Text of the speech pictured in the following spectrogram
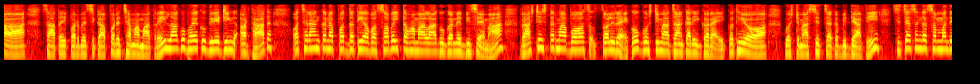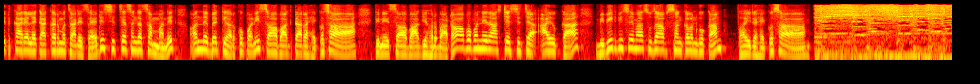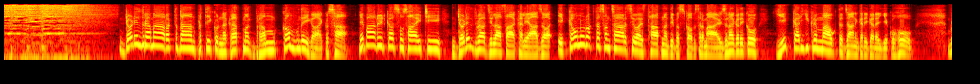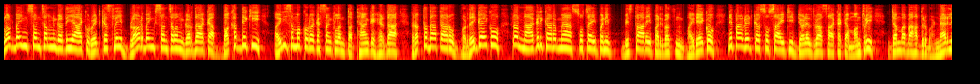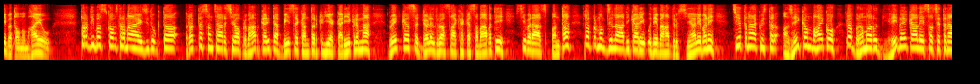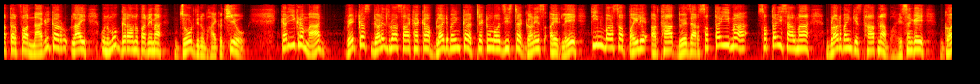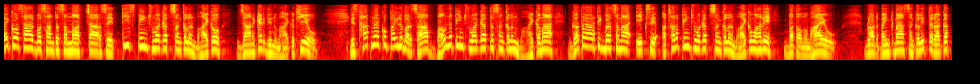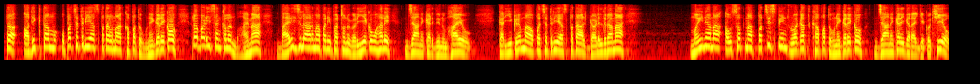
साथै प्रवेशिका परीक्षामा मात्रै लागू भएको ग्रेडिङ अर्थात अक्षराङ्कन पद्धति अब सबै तहमा लागू गर्ने विषयमा राष्ट्रिय स्तरमा बहस चलिरहेको गोष्ठीमा जानकारी गराएको थियो। गोष्ठीमा शिक्षक विद्यार्थी शिक्षासँग सम्बन्धित कार्यालयका कर्मचारी सहित शिक्षासँग सम्बन्धित अन्य व्यक्तिहरूको पनि सहभागिता रहेको छ। तिनै सहभागीहरूबाट अब भन्ने राष्ट्रिय शिक्षा आयोगका विविध विषयमा सुझाव संकलनको काम भइरहेको छ। डडेलधुरामा रक्तदान प्रतिको नकारात्मक भ्रम कम हुँदै गएको छ। Nepal red cross society Dadeldhura जिल्ला शाखाले आज एकाउन्न रक्त संचार सेवा स्थापना दिवसको अवसरमा आयोजना गरेको एक कार्यक्रममा उक्त जानकारी गराइएको हो। ब्लड बैंक सञ्चालन गर्दै आएको रेड क्रसले ब्लड बैंक सञ्चालन गर्दाका बखतदेखि अहिलेसम्मको रक्त संकलन तथ्याङ्क हेर्दा रक्तदाताहरू बढ्दै गएको र नागरिकहरूमा सोचाइ पनि बिस्तारै परिवर्तन भइरहेको Nepal red cross society Dadeldhura शाखाका मन्त्री डम्बर बहादुर भण्डारीले बताउनुभयो। तर दिवसको अवसरमा आयोजित उक्त रक्त संचार सेवा प्रभावकारिता विषयक अन्तर्क्रिया कार्यक्रममा रेडक्रस डडेलधुरा शाखाका सभापति शिवराज पन्त र प्रमुख जिल्ला अधिकारी उदय बहादुर सिंहले भने चेतनाको स्तर अझै कम भएको र भ्रमहरू धेरै भएकाले सचेतनातर्फ नागरिकहरूलाई उन्मुख गराउनु पर्नेमा जोड़ दिनु भएको थियो। कार्यक्रममा रेडक्रस डडेलधुरा शाखाका ब्लड बैंक टेक्नोलोजिस्ट गणेश ऐरले तीन वर्ष पहिले अर्थात दुई हजार सत्तरी सालमा ब्लड बैंक स्थापना भएसँगै गएको साल वर्षान्तसम्म चार सय तीस पिन्ट रगत संकलन भएको जानकारी दिनुभएको थियो। स्थापनाको पहिलो वर्ष बाहन्न पिन्ट रगत संकलन भएकोमा गत आर्थिक वर्षमा एक सय अठार पिन्ट रगत संकलन भएको उहाँले बताउनुभयो। ब्लड बैंकमा संकलित रगत अधिकतम उपक्षेत्रीय अस्पतालमा खपत हुने गरेको र बढ़ी संकलन भएमा बाहिरी जिल्लाहरूमा पनि पठाउनु गरिएको उहाँले जानकारी दिनुभयो। कार्यक्रममा उपक्षेत्रीय अस्पताल डडेलधुरामा महिनामा औसतमा पच्चीस पिन्ट रगत खपत हुने गरेको जानकारी गराइएको थियो।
